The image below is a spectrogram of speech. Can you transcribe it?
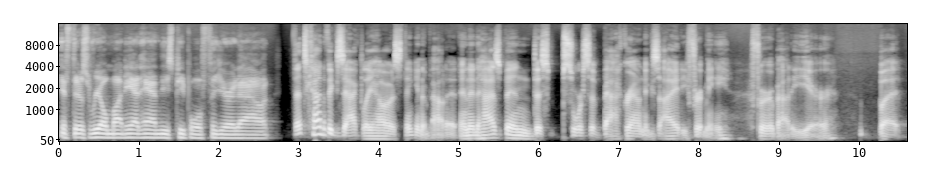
if there's real money at hand, these people will figure it out." That's kind of exactly how I was thinking about it. And it has been this source of background anxiety for me for about a year. But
